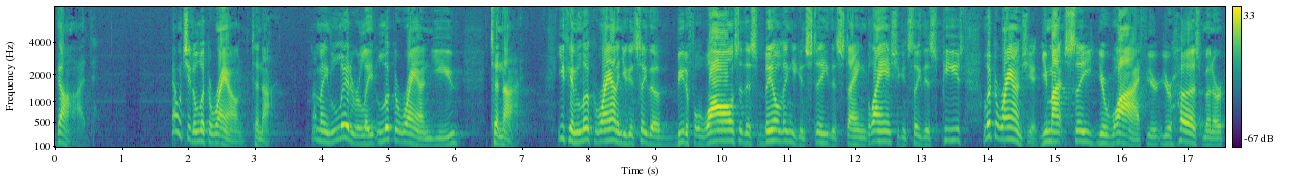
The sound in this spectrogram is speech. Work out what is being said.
God. I want you to look around tonight. I mean, literally, look around you tonight. You can look around and you can see the beautiful walls of this building. You can see the stained glass. You can see this pews. Look around you. You might see your wife, your, your husband, or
